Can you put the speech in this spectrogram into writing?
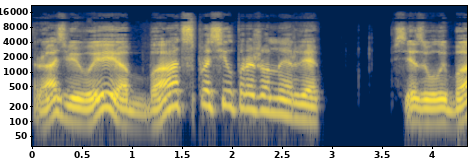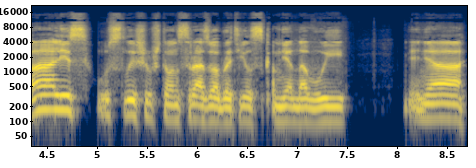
Разве вы, аббат?» — спросил пораженный Эрве. Все заулыбались, услышав, что он сразу обратился ко мне на «вы». «Меня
